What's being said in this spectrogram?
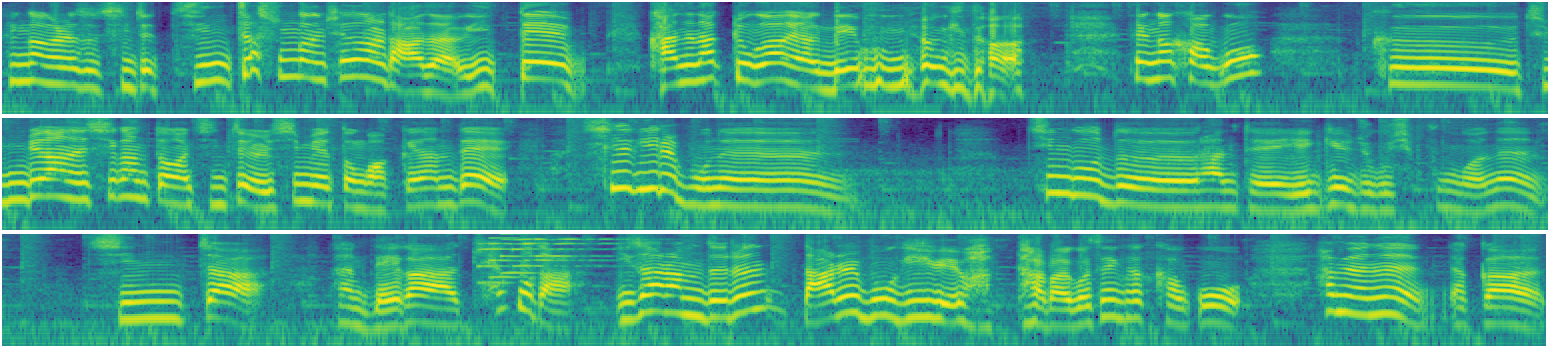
생각을 해서 진짜 진짜 순간 최선을 다하자. 이때 가는 학교가 그냥 내 운명이다. 생각하고 그 준비하는 시간 동안 진짜 열심히 했던 것 같긴 한데 실기를 보는 친구들한테 얘기해주고 싶은 거는 진짜 그냥 내가 최고다. 이 사람들은 나를 보기 위해 왔다라고 생각하고 하면은 약간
